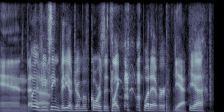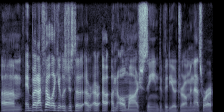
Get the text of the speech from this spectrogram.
and if um, you've seen Videodrome, of course, it's like whatever. Yeah. yeah. Um, and but I felt like it was just a, a, a an homage scene to Videodrome, and that's where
